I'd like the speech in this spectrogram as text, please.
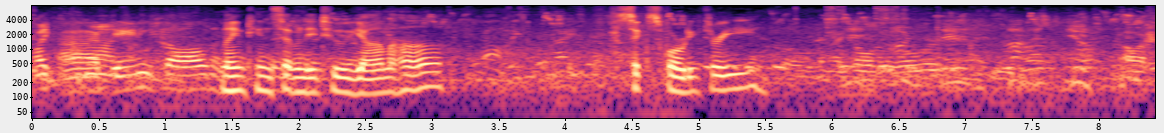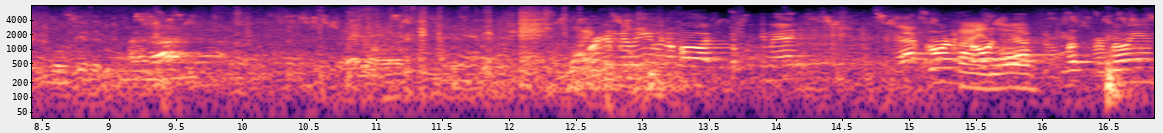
Like Uh, Danny called. 1972 Yamaha. 643. We're gonna be leaving about 50 minutes. Half going to High and half Vermillion.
